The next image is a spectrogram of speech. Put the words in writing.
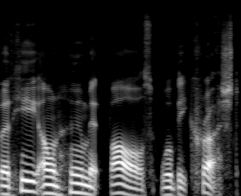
but he on whom it falls will be crushed.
